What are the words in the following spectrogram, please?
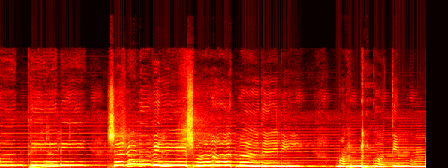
ಪ್ರಶಾಂತಿಯಲಿ ಶರಣು ವಿಶ್ವಾತ್ಮದಲ್ಲಿ ಮಂಕುತಿಮ್ಮ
